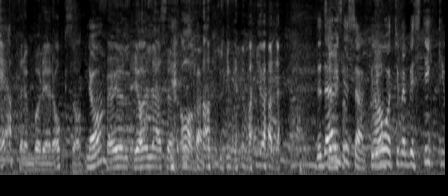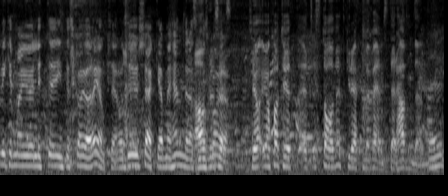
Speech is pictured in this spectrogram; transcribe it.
äter en burgare också. Ja. För jag, har ju- jag läst en avhandling hur man gör det. Det där Så är liksom- intressant, för Ja. jag åt ju med bestick, vilket man ju lite inte ska göra egentligen. Och du käkar med händerna som Ja, man ska göra. precis. Så jag, jag fattar ju ett, ett stadigt grepp med vänsterhanden. Mm.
